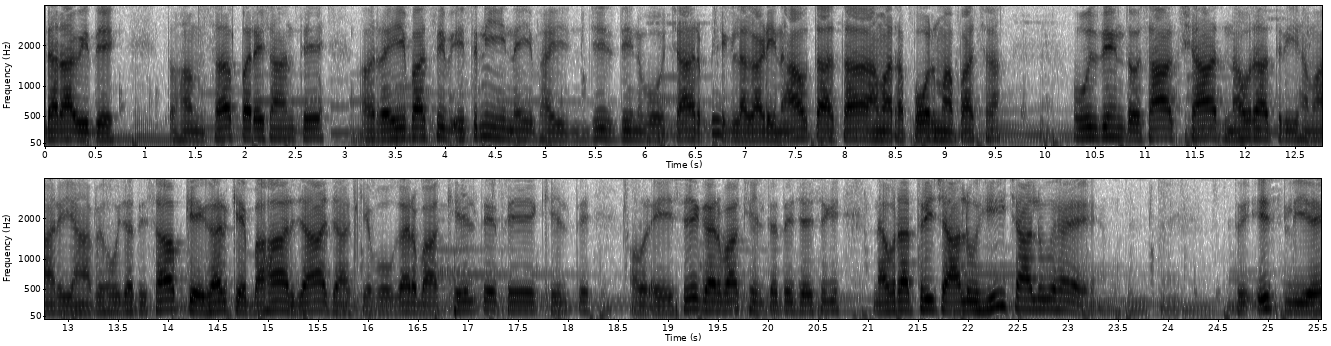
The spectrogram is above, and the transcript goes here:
डरावी दे तो हम सब परेशान थे और रही बात सिर्फ़ इतनी ही नहीं भाई, जिस दिन वो चार पेग लगाड़ी आवता था हमारा पोल माँ पाछा, उस दिन तो साक्षात नवरात्रि हमारे यहाँ पे हो जाती। सबके घर के बाहर जा जा के वो गरबा खेलते थे, खेलते और ऐसे गरबा खेलते थे जैसे कि नवरात्रि चालू ही चालू है। तो इसलिए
